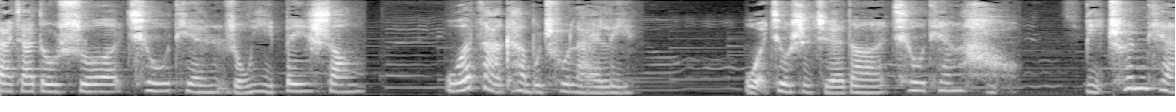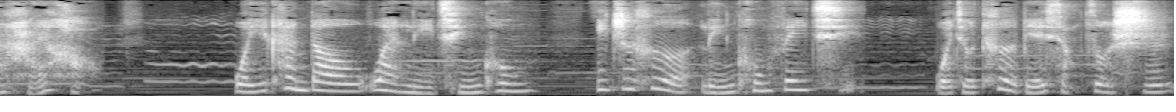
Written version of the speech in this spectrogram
大家都说秋天容易悲伤，我咋看不出来哩？我就是觉得秋天好，比春天还好。我一看到万里晴空，一只鹤凌空飞起，我就特别想作诗。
